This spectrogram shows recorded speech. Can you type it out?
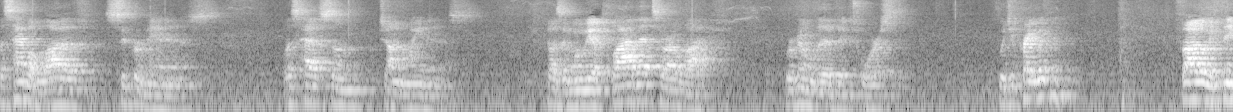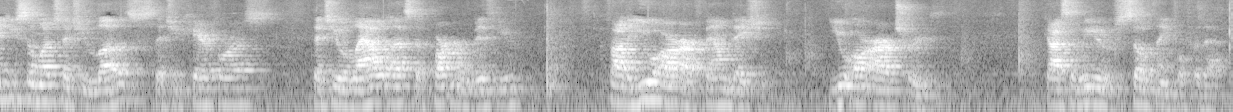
Let's have a lot of Superman in us. Let's have some John Wayne in us. Because when we apply that to our life, we're going to live victoriously. Would you pray with me? Father, we thank you so much that you love us, that you care for us, that you allow us to partner with you. Father, you are our foundation. You are our truth. God, so we are so thankful for that.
